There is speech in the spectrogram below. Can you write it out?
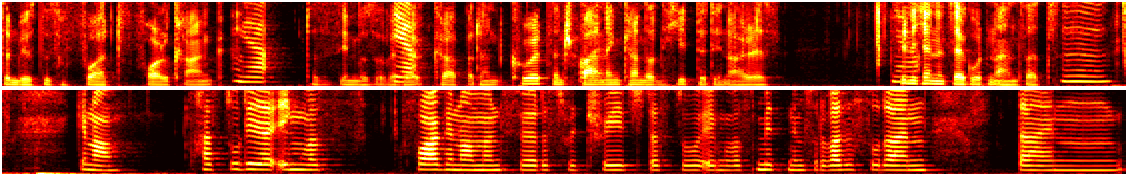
dann wirst du sofort voll krank. Ja. Das ist immer so, wenn Ja. der Körper dann kurz entspannen kann, dann hittet ihn alles. Finde Ja. ich einen sehr guten Ansatz. Hm, genau. Hast du dir irgendwas vorgenommen für das Retreat, dass du irgendwas mitnimmst? Oder was ist so dein, dein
